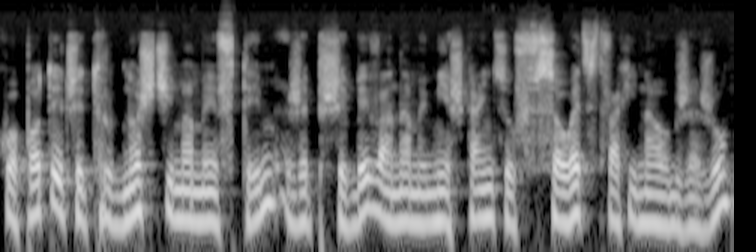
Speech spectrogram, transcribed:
Kłopoty czy trudności mamy w tym, że przybywa nam mieszkańców w sołectwach i na obrzeżu,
